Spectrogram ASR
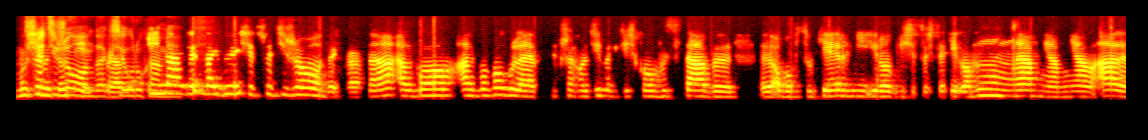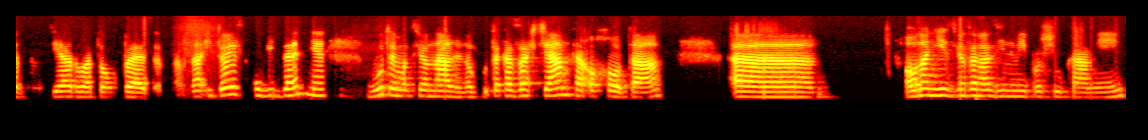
Musimy trzeci żołądek zjeść, się uruchamia. I nagle znajduje się trzeci żołądek, prawda? Albo, albo w ogóle przechodzimy gdzieś koło wystawy y, obok cukierni i robi się coś takiego, mmm, miam, miam, miam, ale zjadła tą bezę, prawda? I to jest ewidentnie głód emocjonalny, no, taka zachcianka, ochota, e, ona nie jest związana z innymi posiłkami,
